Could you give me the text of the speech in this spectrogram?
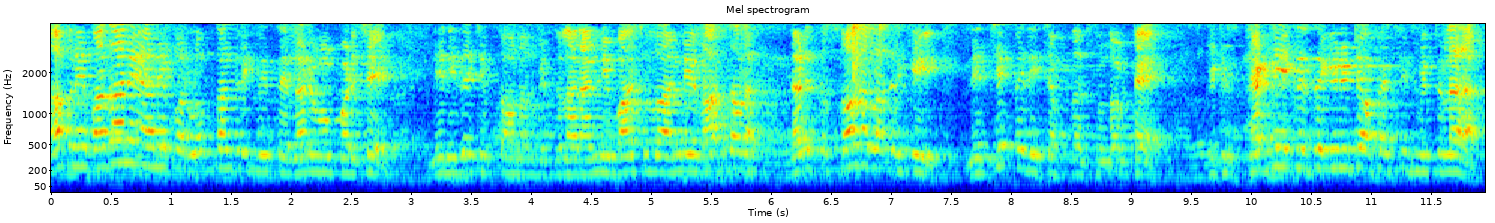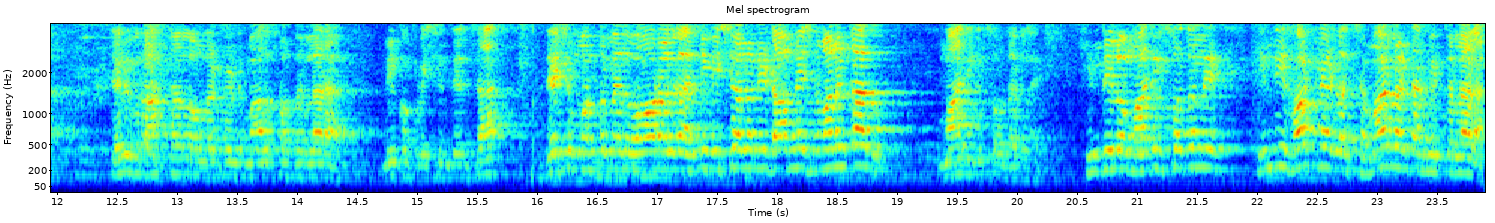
આપણે బదానే అనే પર લોકતાંત્રિક રીતે లడవం పడిచే నేను ఇదే చెప్తా ఉన్నాను మిత్రులారా అన్ని భాషల్లో అన్ని రాష్ట్రాల దళిత సోదరులందరికీ నేను చెప్పేది చెప్పదలుచుకుంది ఒకటే it is deadly against the unity of ఎస్సీస్ మిత్రులారా తెలుగు రాష్ట్రాల్లో ఉన్నటువంటి మాల సోదరులారా మీకు ఒక విషయం తెలుసా? దేశం మొత్తం మీద ఓవరాల్గా అన్ని విషయాల్లోని డామినేషన్ మనం కాదు। మాదిగ సోదరులే. హిందీలో మాదిగ సోదరుల్ని హిందీ హాట్ ల్యాండ్లో చమార్లు అంటారు మిత్రులారా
